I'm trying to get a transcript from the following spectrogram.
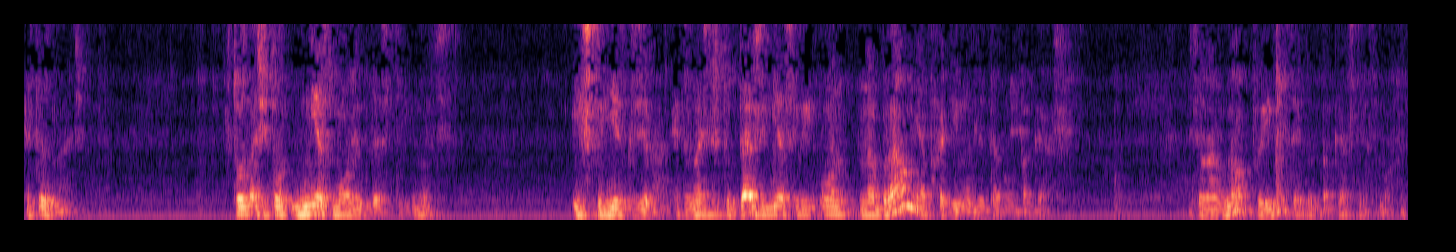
Это значит, что значит он не сможет достигнуть? И что есть гзира. Это значит, что даже если он набрал необходимый для того багаж, все равно проявиться этот багаж не сможет.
